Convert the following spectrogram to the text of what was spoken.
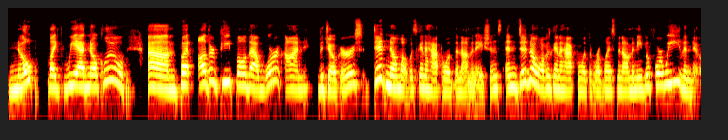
nope. Like we had no clue. Um but other people that weren't on the jokers did know what was going to happen with the nominations and did know what was going to happen with the replacement nominee before we even knew.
